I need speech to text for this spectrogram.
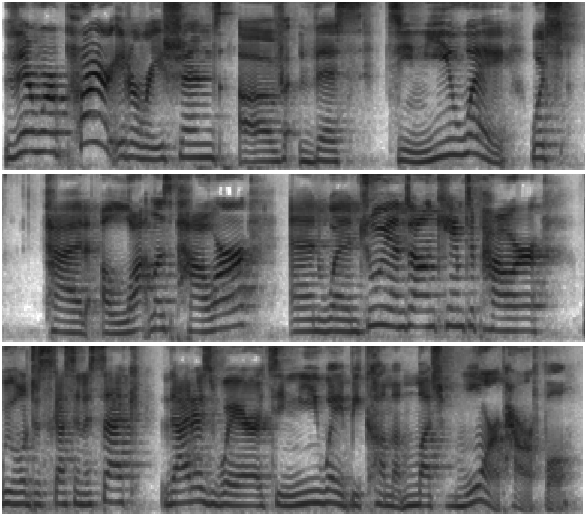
There were prior iterations of this Jin Yi Wei, which had a lot less power. And when Zhu Yuanzhang came to power, we will discuss in a sec, that is where Jin Yi Wei become much more powerful.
